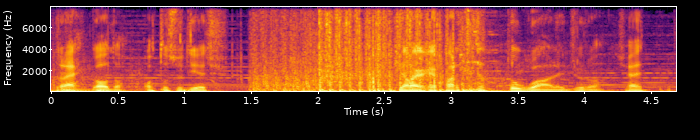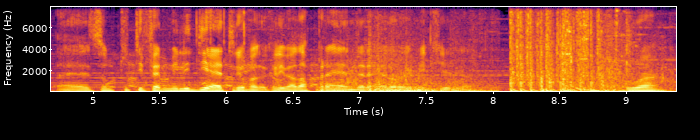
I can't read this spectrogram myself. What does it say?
3, godo. 8 su 10. Che raga, che è partita tutto uguale, giuro. Cioè, eh, sono tutti fermi lì dietro, io vado che li vado a prendere e loro che mi killano. 2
